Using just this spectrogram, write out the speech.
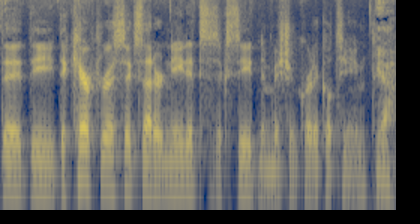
the the, the characteristics that are needed to succeed in a mission critical team. Yeah.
